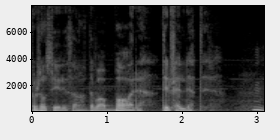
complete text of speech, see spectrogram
For som Siri sa, det var bare tilfeldigheter. Mm.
